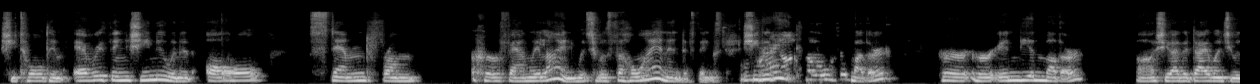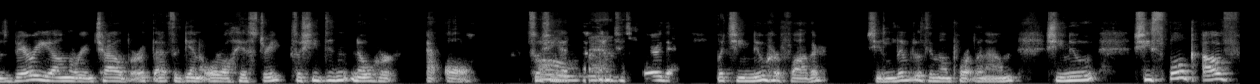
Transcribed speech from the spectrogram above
She told him everything she knew, and it all stemmed from her family line, which was the Hawaiian end of things. She right. did not know her mother, her her Indian mother. Uh, she either died when she was very young or in childbirth. That's again oral history. So she didn't know her at all. So she oh, had nothing man. to share there. But she knew her father. She lived with him on Portland Island. She knew, she spoke of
